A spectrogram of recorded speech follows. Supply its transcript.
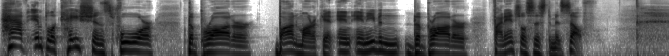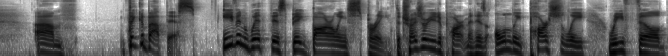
have implications for the broader bond market and, and even the broader financial system itself. Um, think about this. Even with this big borrowing spree, the Treasury Department has only partially refilled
